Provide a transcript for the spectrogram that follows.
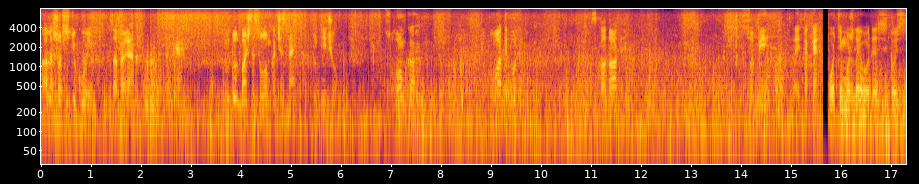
Але щось стюкуємо, заберемо. Ну тут бачите соломка чистенька, тут нічого. Соломка, тюкувати будемо, складати собі та й таке. Потім, можливо, десь хтось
